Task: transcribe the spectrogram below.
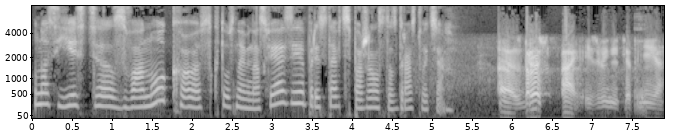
У нас есть э, звонок. Кто с нами на связи? Представьтесь, пожалуйста. Здравствуйте. А, здравствуйте. А, извините, это не я.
